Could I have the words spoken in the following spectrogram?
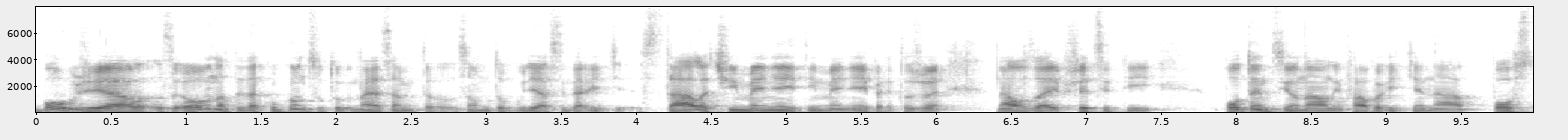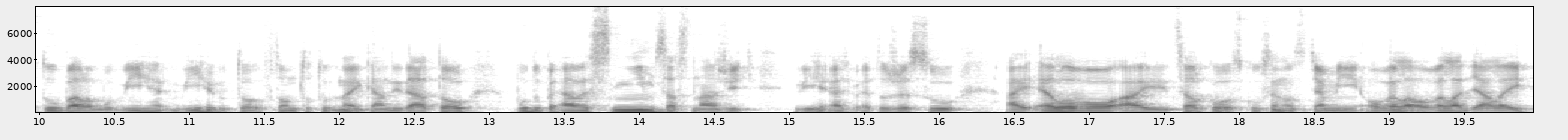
bohužiaľ, zrovna teda ku koncu turnaja sa, sa mu to bude asi dať stále čím menej, tým menej, pretože naozaj všetci tí potenciálni favorite na postup alebo výhru to, v tomto turnaji kandidátov budú práve s ním sa snažiť vyhrať, pretože sú aj elovo, aj celkovo skúsenosťami oveľa, oveľa ďalej.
